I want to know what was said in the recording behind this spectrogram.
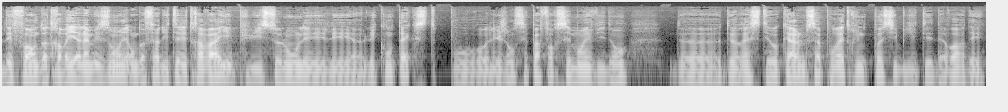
des fois, on doit travailler à la maison, et on doit faire du télétravail, et puis selon les, euh, contextes, pour les gens, c'est pas forcément évident de, rester au calme. Ça pourrait être une possibilité d'avoir des,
